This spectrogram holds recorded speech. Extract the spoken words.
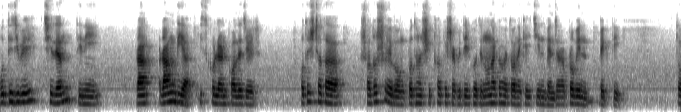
বুদ্ধিজীবী ছিলেন। তিনি রাংদিয়া স্কুল অ্যান্ড কলেজের প্রতিষ্ঠাতা সদস্য এবং প্রধান শিক্ষক হিসেবে দীর্ঘদিন ওনাকে হয়তো অনেকেই চিনবেন যারা প্রবীণ ব্যক্তি। তো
